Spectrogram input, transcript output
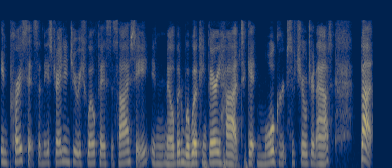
in process, and the Australian Jewish Welfare Society in Melbourne were working very hard to get more groups of children out. But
